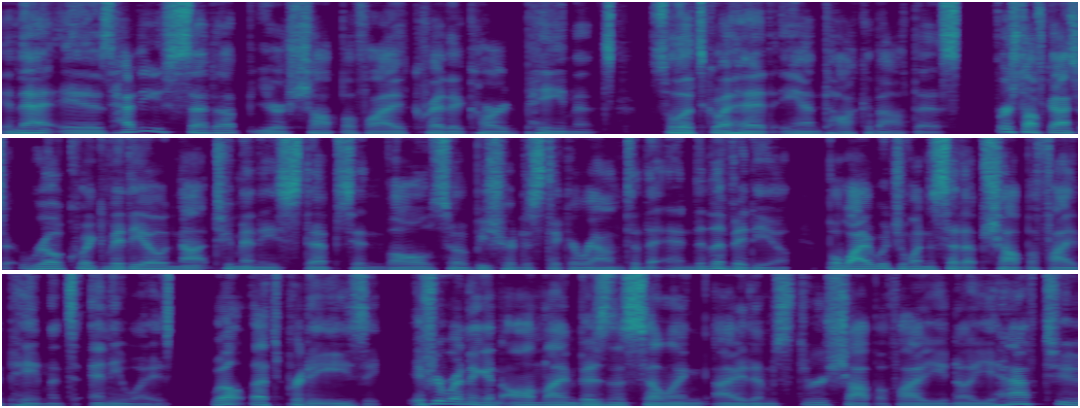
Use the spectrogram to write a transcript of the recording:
and that is how do you set up your Shopify credit card payments? So let's go ahead and talk about this. First off guys, real quick video, not too many steps involved, so be sure to stick around to the end of the video. But why would you want to set up Shopify payments anyways? Well, that's pretty easy. If you're running an online business selling items through Shopify, you know you have to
